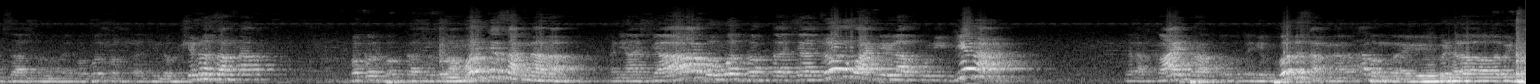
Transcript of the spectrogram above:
असं असताना भगवत भक्ताची लक्षणं सांगणार भगवत भक्ताचं सामर्थ्य सांगणारा आणि अशा भगवत भक्ताच्या जर वाटेला कोणी गेला त्याला काय प्राप्त होतं हे फल सांगणार अभंग आहे. विठा विठा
